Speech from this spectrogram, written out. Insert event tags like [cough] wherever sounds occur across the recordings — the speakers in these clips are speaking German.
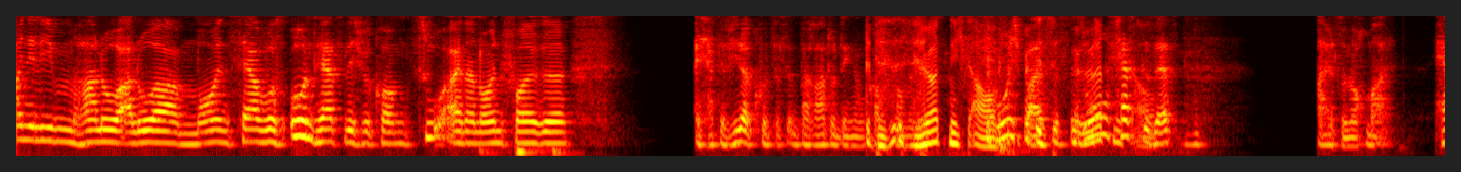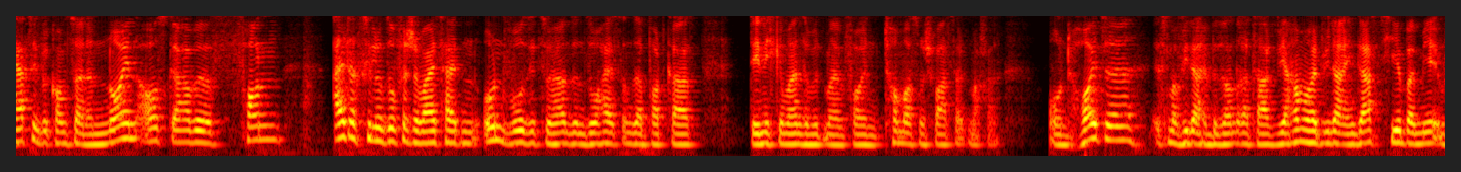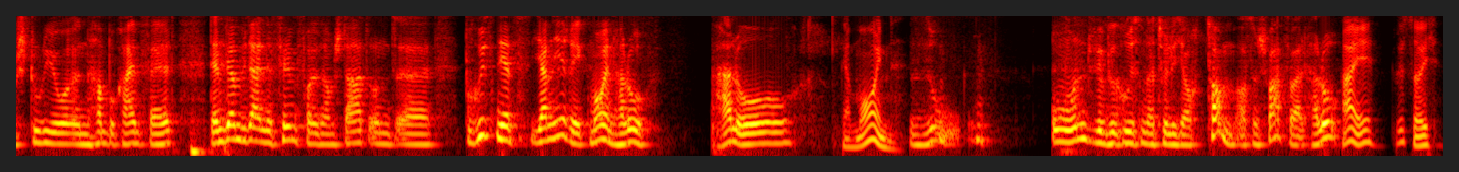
Moin ihr Lieben, hallo, aloha, moin, servus und herzlich willkommen zu einer neuen Folge. Ich hatte wieder kurz das Imperator-Ding im Kopf. Das es hört nicht auf. Furchtbar, es ist so festgesetzt. Also nochmal, herzlich willkommen zu einer neuen Ausgabe von Alltagsphilosophische Weisheiten und wo sie zu hören sind. So heißt unser Podcast, den ich gemeinsam mit meinem Freund Tom aus dem Schwarzwald mache. Und heute ist mal wieder ein besonderer Tag. Wir haben heute wieder einen Gast hier bei mir im Studio in Hamburg-Heimfeld, denn wir haben wieder eine Filmfolge am Start und äh, begrüßen jetzt Jan-Erik. Moin, hallo. Hallo. Ja, moin. So. Und wir begrüßen natürlich auch Tom aus dem Schwarzwald. Hallo. Hi, grüß euch.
